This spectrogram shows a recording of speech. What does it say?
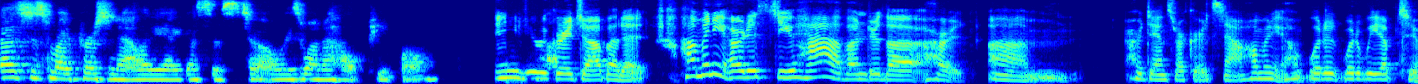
that's just my personality, I guess, is to always want to help people. And you do a great job at it. How many artists do you have under the Heart um, Heart Dance Records now? How many? What are, what are we up to?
